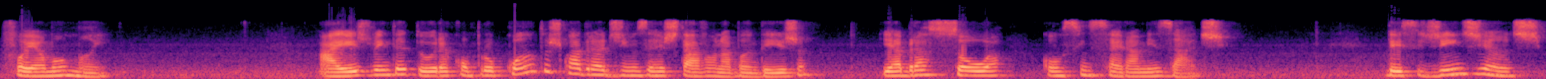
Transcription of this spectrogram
Foi a mamãe. A ex-vendedora comprou quantos quadradinhos restavam na bandeja e abraçou-a com sincera amizade. Desse dia em diante,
